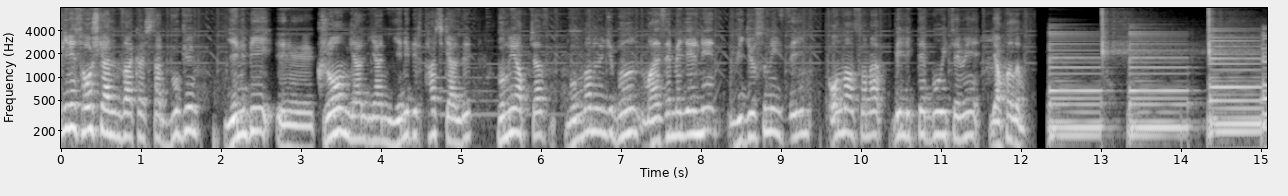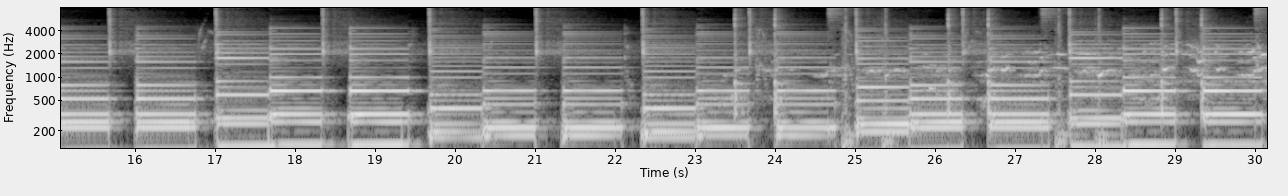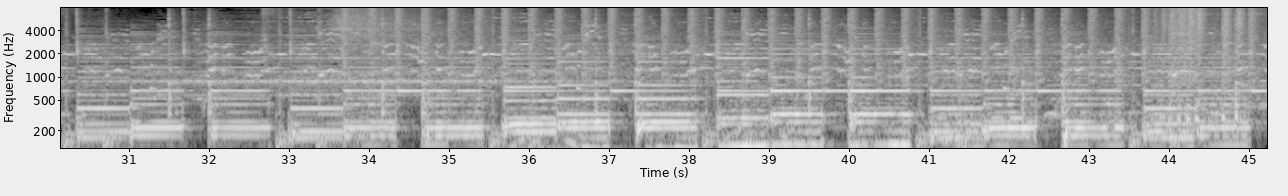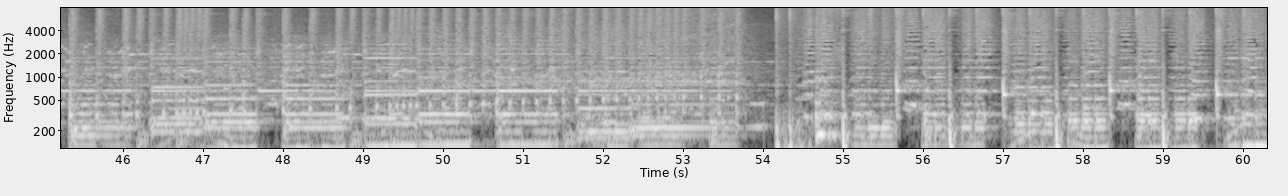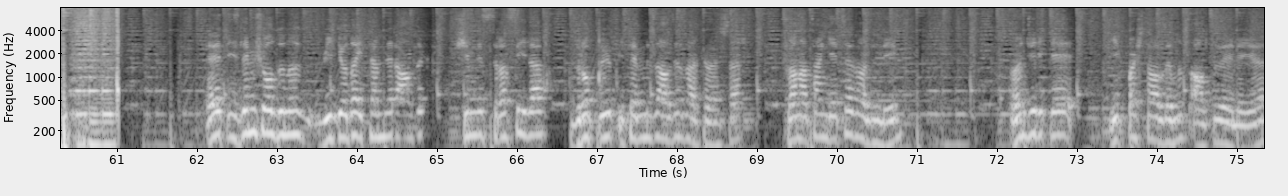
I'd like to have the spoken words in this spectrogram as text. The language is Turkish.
Hepiniz hoş geldiniz arkadaşlar. Bugün yeni bir e, Chrome geldi yani yeni bir taç geldi. Bunu yapacağız. Bundan önce bunun malzemelerini videosunu izleyin. Ondan sonra birlikte bu itemi yapalım. Evet izlemiş olduğunuz videoda itemleri aldık. Şimdi sırasıyla droplayıp itemimizi alacağız arkadaşlar. Şu an Atan GT World'ündeyim. Öncelikle ilk başta aldığımız 6 VL'ye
